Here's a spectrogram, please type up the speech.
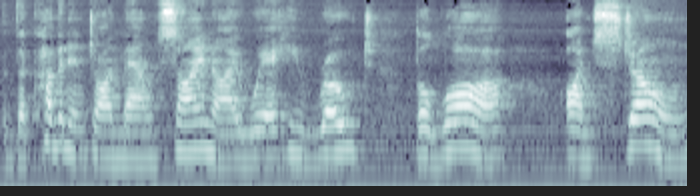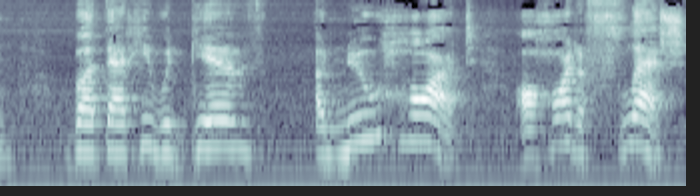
the covenant on Mount Sinai, where he wrote the law on stone, but that he would give a new heart, a heart of flesh,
